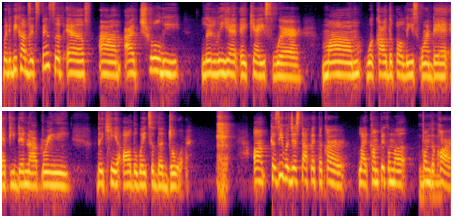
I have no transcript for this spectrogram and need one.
but it becomes expensive if um, I truly literally had a case where mom would call the police on dad if he did not bring the kid all the way to the door. Um, because he would just stop at the curb, like come pick them up from the car.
